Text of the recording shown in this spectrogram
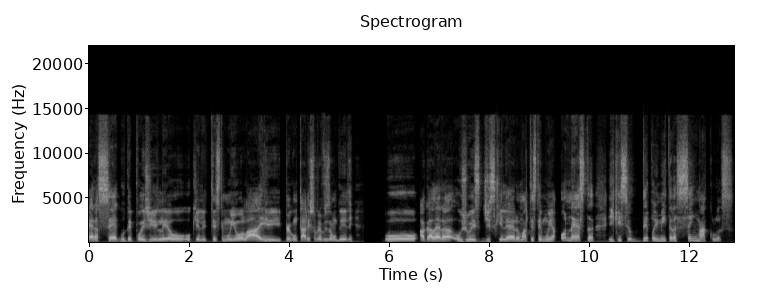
era cego depois de ler o, o que ele testemunhou lá e perguntarem sobre a visão dele, o, a galera, o juiz disse que ele era uma testemunha honesta e que seu depoimento era sem máculas.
